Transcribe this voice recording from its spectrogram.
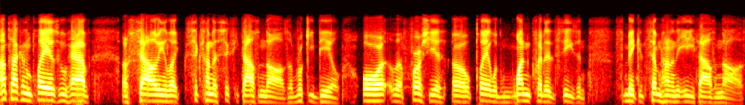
I'm talking players who have a salary like six hundred sixty thousand dollars, a rookie deal, or the first year uh, player with one credited season, making seven hundred eighty thousand dollars.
